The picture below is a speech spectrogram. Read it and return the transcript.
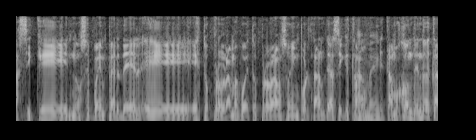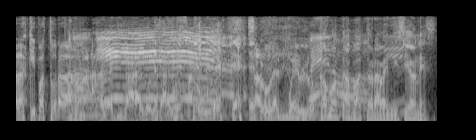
Así que no se pueden perder eh, estos programas, porque estos programas son importantes. Así que estamos, Amén. estamos contentos de estar aquí, pastora. Ah, Amén. Diga algo, diga algo. Salude, salude al pueblo. Bueno, ¿Cómo está, pastora? sí. Bendiciones.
